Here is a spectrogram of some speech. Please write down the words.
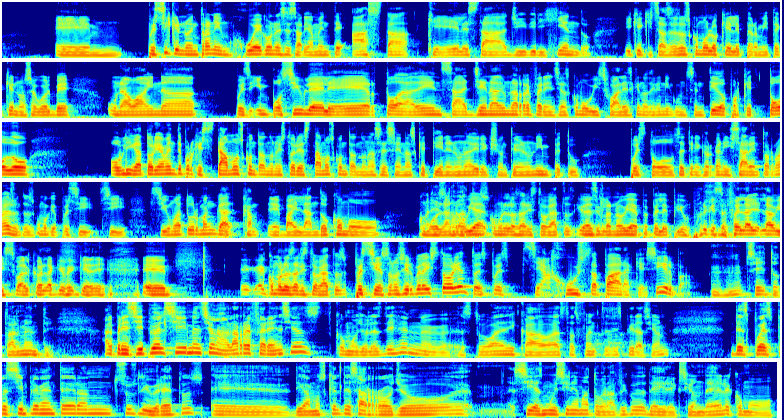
em, pues sí que no entran en juego necesariamente hasta que él está allí dirigiendo. Y que quizás eso es como lo que le permite que no se vuelve una vaina pues imposible de leer, toda densa, llena de unas referencias como visuales que no tienen ningún sentido, porque todo, obligatoriamente porque estamos contando una historia, estamos contando unas escenas que tienen una dirección, tienen un ímpetu, pues todo se tiene que organizar en torno a eso. Entonces como que pues si, si, si Uma Thurman eh, bailando como... Como la novia, como los aristogatos, iba a decir la novia de Pepe Le Pew, porque esa fue la, la visual con la que me quedé. Eh, eh, como los aristogatos, pues si eso no sirve la historia, entonces pues se ajusta para que sirva. Ujú, Sí, totalmente. Al principio él sí mencionaba las referencias, como yo les dije, eh, esto va dedicado a estas fuentes de inspiración. Después, pues simplemente eran sus libretos. Eh, digamos que el desarrollo eh, sí es muy cinematográfico de dirección de él, como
